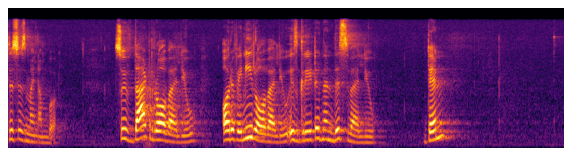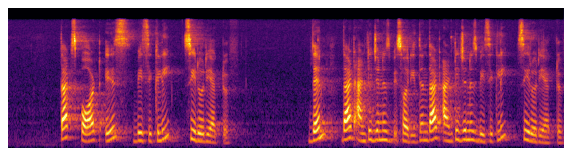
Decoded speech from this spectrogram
this is my number. So, if that raw value or if any raw value is greater than this value then that spot is basically seroreactive. Then that antigen is sorry then that antigen is basically seroreactive.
